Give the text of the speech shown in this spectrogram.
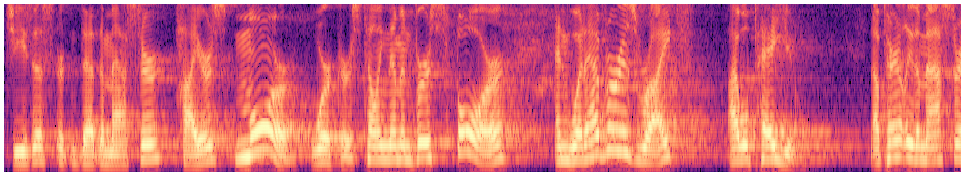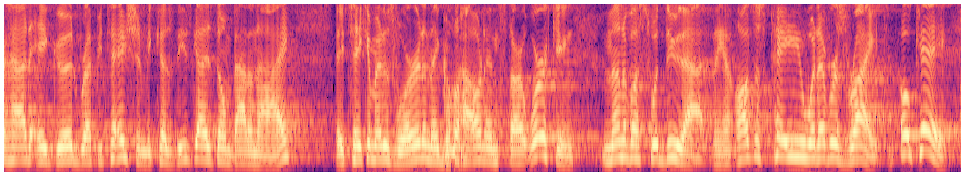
Jesus, or the, the master, hires more workers, telling them in verse 4 and whatever is right, I will pay you. Now, apparently, the master had a good reputation because these guys don't bat an eye. They take him at his word and they go out and start working. None of us would do that. They, I'll just pay you whatever's right. Okay,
